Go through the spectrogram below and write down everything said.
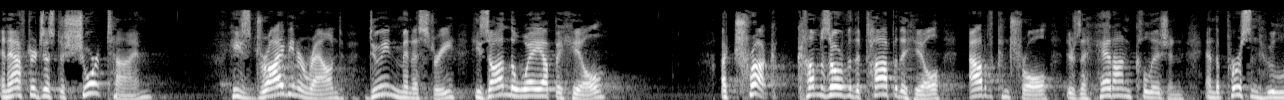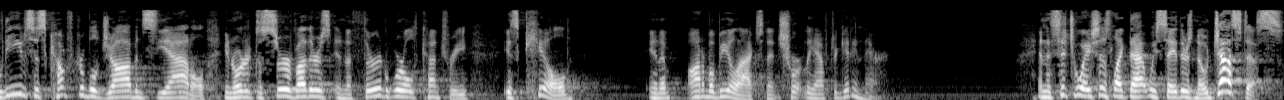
and after just a short time, He's driving around doing ministry. He's on the way up a hill. A truck comes over the top of the hill, out of control. There's a head on collision, and the person who leaves his comfortable job in Seattle in order to serve others in a third world country is killed in an automobile accident shortly after getting there. And in situations like that, we say there's no justice.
